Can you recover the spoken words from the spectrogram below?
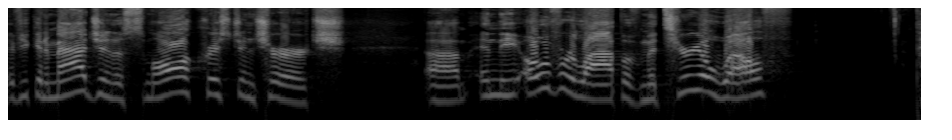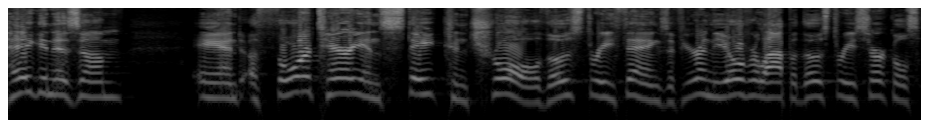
if you can imagine a small Christian church um, in the overlap of material wealth, paganism, and authoritarian state control, those three things, if you're in the overlap of those three circles,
